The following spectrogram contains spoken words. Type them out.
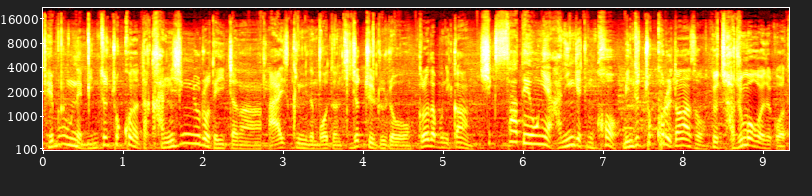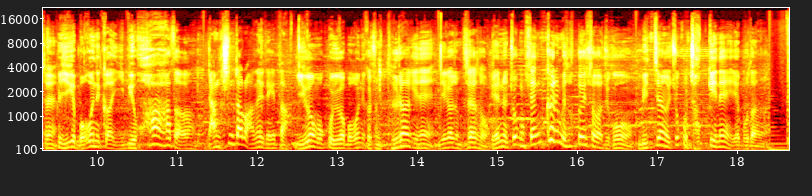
대부분의 민트 초코는 다 간식류로 돼 있잖아. 아이스크림이든 뭐든 디저트류로. 그러다 보니까 식사 대용이 아닌 게 좀 커. 민트 초코를 떠나서 그 자주 먹어야 될 것 같아. 이게 먹으니까 입이 화하다. 양심 따로 안 해도 되겠다. 이거 먹고 이거 먹으니까 좀 덜하긴 해. 얘가 좀 세서. 얘는 조금 생크림이 섞여 있어가지고 민트 향이 조금 적긴 해. 얘보다는.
